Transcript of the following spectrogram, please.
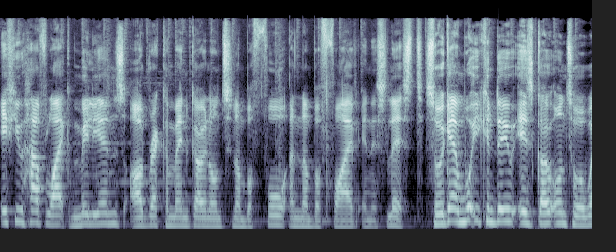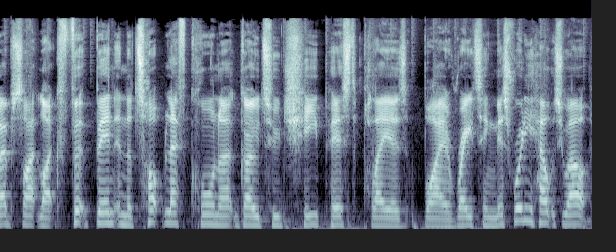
If you have like millions, I'd recommend going on to number four and number five in this list. So again, what you can do is go onto a website like FUTBIN, In the top left corner, go to cheapest players by rating. This really helps you out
